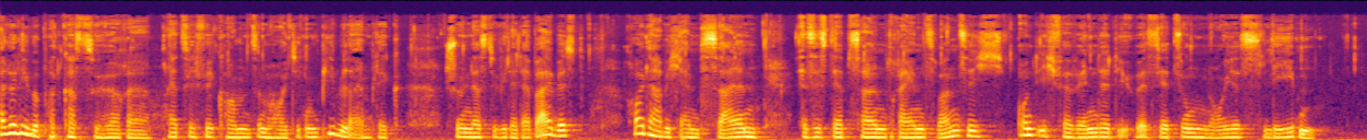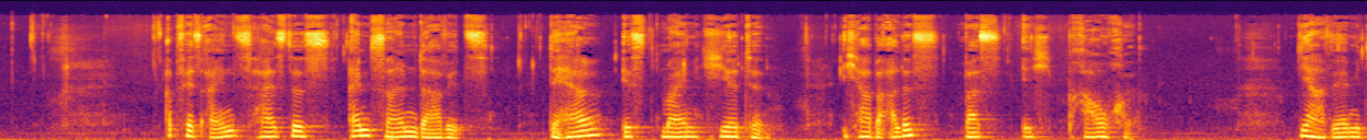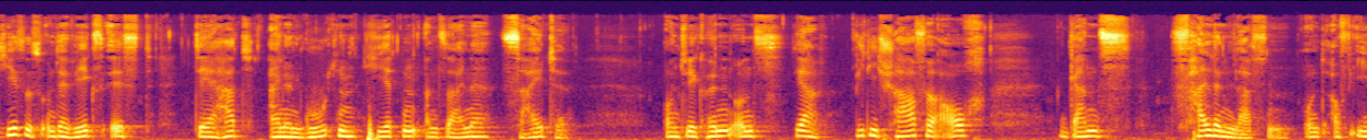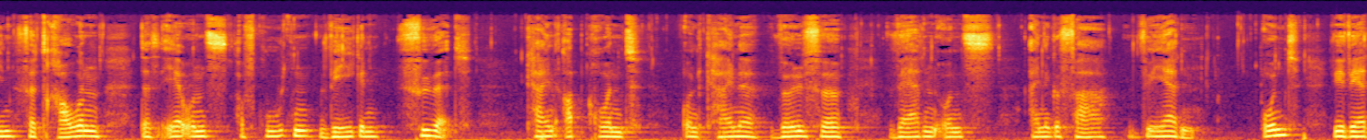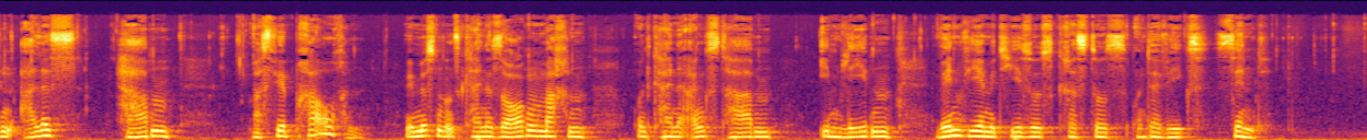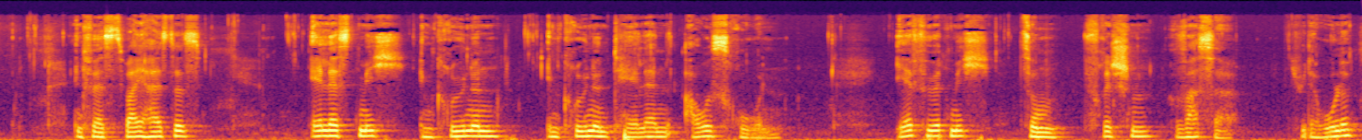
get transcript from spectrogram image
Hallo liebe Podcast-Zuhörer, herzlich willkommen zum heutigen Bibeleinblick. Schön, dass du wieder dabei bist. Heute habe ich einen Psalm. Es ist der Psalm 23 und ich verwende die Übersetzung Neues Leben. Ab Vers 1 heißt es, ein Psalm Davids. Der Herr ist mein Hirte. Ich habe alles, was ich brauche. Ja, wer mit Jesus unterwegs ist, der hat einen guten Hirten an seiner Seite. Und wir können uns, ja, wie die Schafe auch ganz fallen lassen und auf ihn vertrauen, dass er uns auf guten Wegen führt. Kein Abgrund und keine Wölfe werden uns eine Gefahr werden. Und wir werden alles haben, was wir brauchen. Wir müssen uns keine Sorgen machen und keine Angst haben im Leben, wenn wir mit Jesus Christus unterwegs sind. In Vers 2 heißt es, er lässt mich im grünen, in grünen Tälern ausruhen. Er führt mich zum frischen Wasser. Ich wiederhole,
